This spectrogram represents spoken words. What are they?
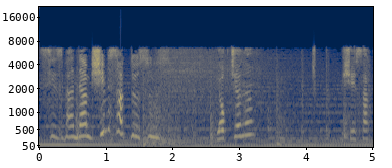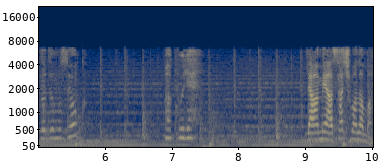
Siz benden bir şey mi saklıyorsunuz? Yok canım. Bir şey sakladığımız yok. Makbule. Lamia saçmalama.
